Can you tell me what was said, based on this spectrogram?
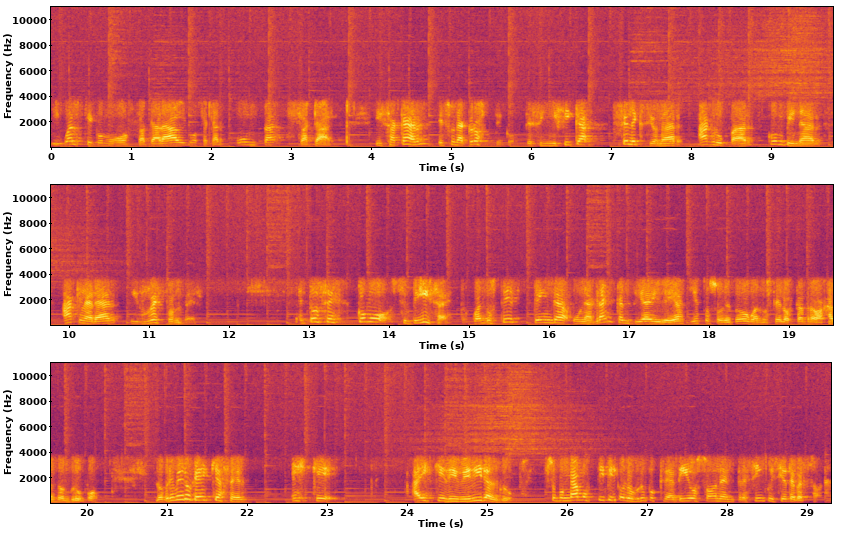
Igual que como sacar algo, sacar punta, sacar. Y sacar es un acróstico que significa seleccionar, agrupar, combinar, aclarar y resolver. Entonces, ¿cómo se utiliza esto? Cuando usted tenga una gran cantidad de ideas, y esto sobre todo cuando usted lo está trabajando en grupo, lo primero que hay que hacer es que hay que dividir al grupo. Supongamos típico los grupos creativos son entre 5 y 7 personas.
